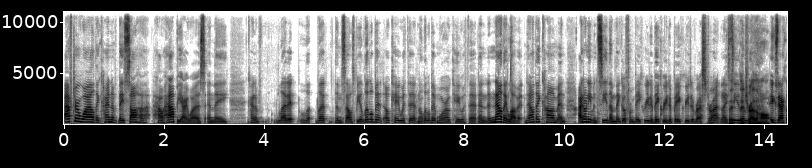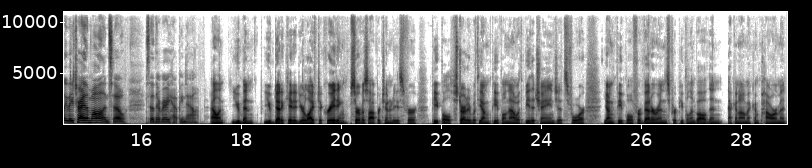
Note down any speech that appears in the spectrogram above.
after a while, they kind of they saw how, how happy I was, and they kind of let it let themselves be a little bit okay with it and a little bit more okay with it. And, and now they love it. Now they come and i don't even see them. They go from bakery to bakery to bakery to restaurant and i they, see them they try them all. Exactly. They try them all. And so so they're very happy now Alan, you've been you've dedicated your life to creating service opportunities for people. Started with young people, now with Be the Change, it's for young people, for veterans, for people involved in economic empowerment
